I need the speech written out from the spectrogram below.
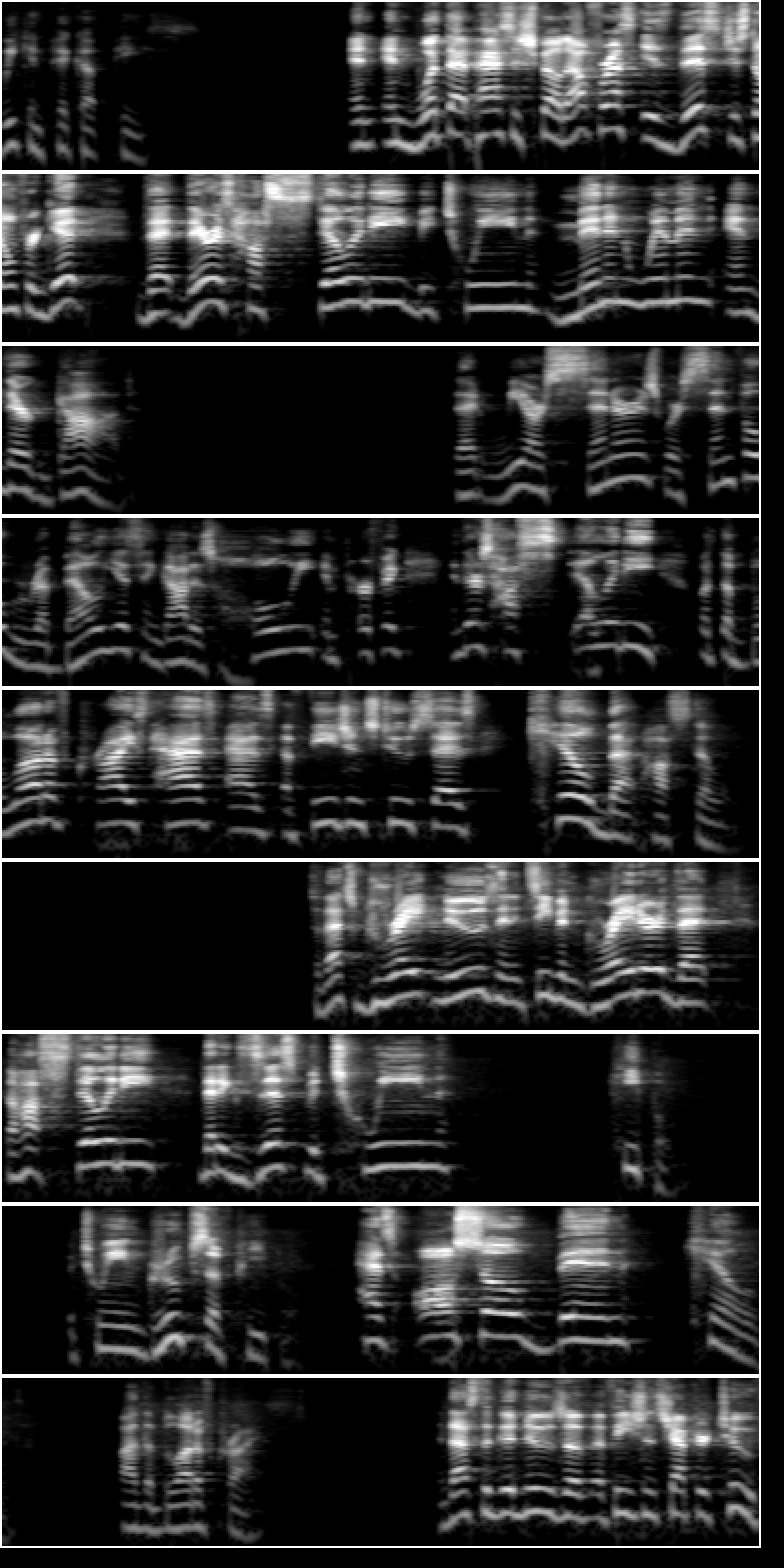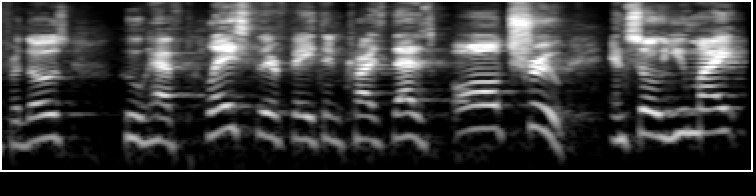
we can pick up peace. And, and what that passage spelled out for us is this just don't forget that there is hostility between men and women and their God. That we are sinners, we're sinful, we're rebellious, and God is holy and perfect, and there's hostility. But the blood of Christ has, as Ephesians 2 says, killed that hostility. So that's great news, and it's even greater that the hostility that exists between people, between groups of people, has also been killed by the blood of Christ. And that's the good news of Ephesians chapter 2. For those who have placed their faith in Christ, that is all true. And so you might,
